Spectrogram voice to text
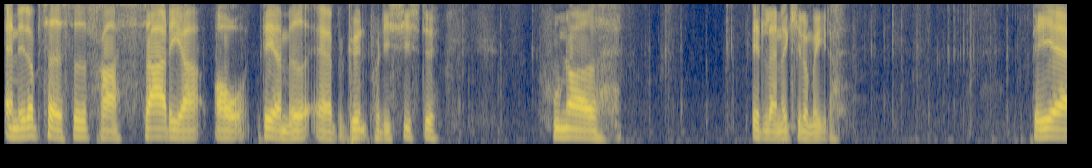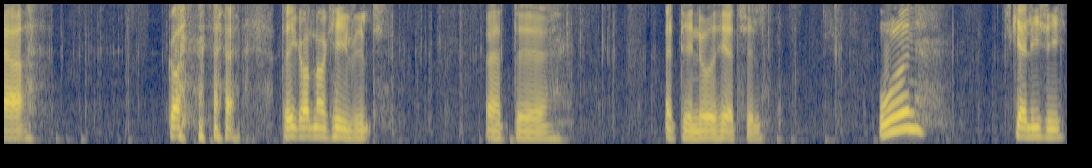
er netop taget afsted fra Sardia, og dermed er jeg begyndt på de sidste 100 et eller andet kilometer. Det er godt, det er godt nok helt vildt, at, øh, at det er nået hertil. Uden, skal jeg lige sige,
